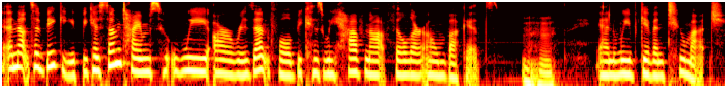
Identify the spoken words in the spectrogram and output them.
And that's a biggie because sometimes we are resentful because we have not filled our own buckets mm-hmm. and we've given too much.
